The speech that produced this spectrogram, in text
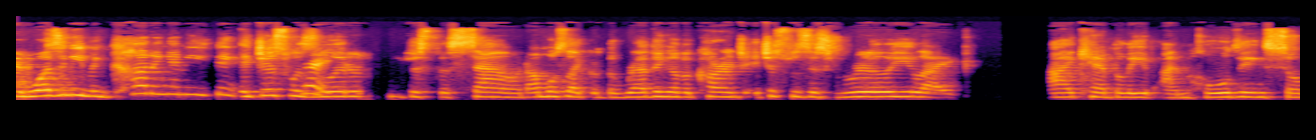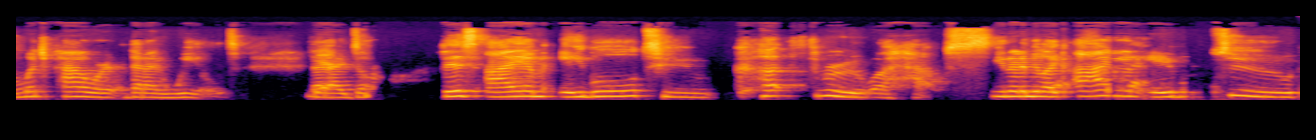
I wasn't even cutting anything. It just was right. literally just the sound, almost like the revving of a car engine. It just was this really like I can't believe I'm holding so much power that I wield that yeah. I don't this i am able to cut through a house you know what i mean like i am able to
